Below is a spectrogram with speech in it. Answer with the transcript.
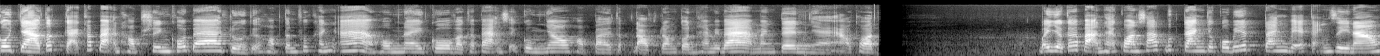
Cô chào tất cả các bạn học sinh khối 3 trường tiểu học Tân Phước Khánh A. Hôm nay cô và các bạn sẽ cùng nhau học bài tập đọc trong tuần 23 mang tên Nhà ảo thuật. Bây giờ các bạn hãy quan sát bức tranh cho cô biết tranh vẽ cảnh gì nào.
